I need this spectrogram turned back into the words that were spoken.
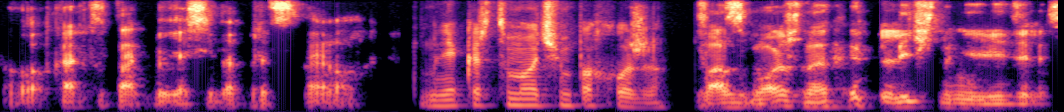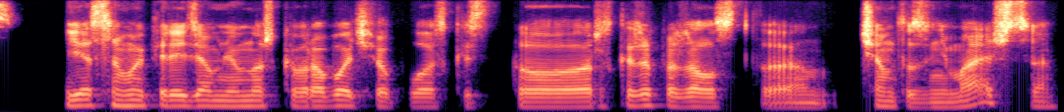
Вот как-то так бы я себя представил. Мне кажется, мы очень похожи. Возможно, лично не виделись. Если мы перейдем немножко в рабочую плоскость, то расскажи, пожалуйста, чем ты занимаешься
